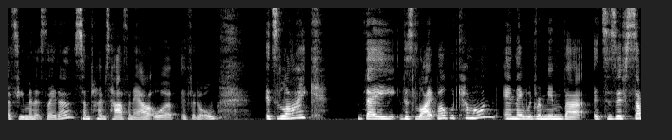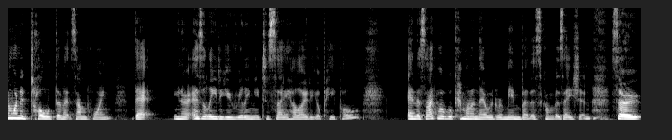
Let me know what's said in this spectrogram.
a few minutes later, sometimes half an hour, or if at all, it's like they this light bulb would come on and they would remember it's as if someone had told them at some point that you know as a leader you really need to say hello to your people and this light bulb would come on and they would remember this conversation. So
